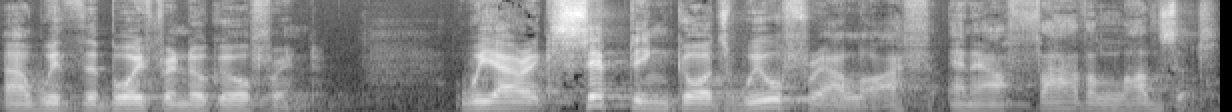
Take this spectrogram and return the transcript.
uh, with the boyfriend or girlfriend, we are accepting God's will for our life, and our Father loves it.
